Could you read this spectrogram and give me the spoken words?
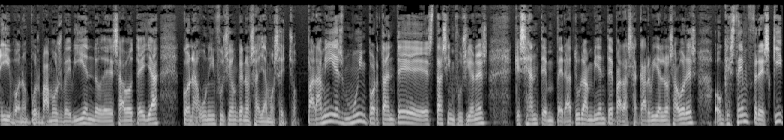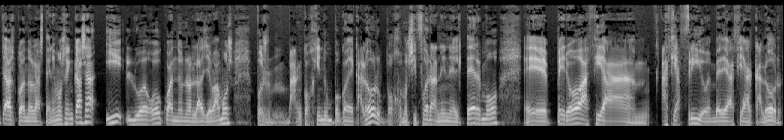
y bueno, pues vamos bebiendo de esa botella con alguna infusión que nos hayamos hecho. Para mí es muy importante estas infusiones que sean temperatura ambiente para sacar bien los sabores o que estén fresquitas cuando las tenemos en casa y luego cuando nos las llevamos pues van cogiendo un poco de calor, pues como si fueran en el termo, eh, pero hacia, hacia frío en vez de hacia calor.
